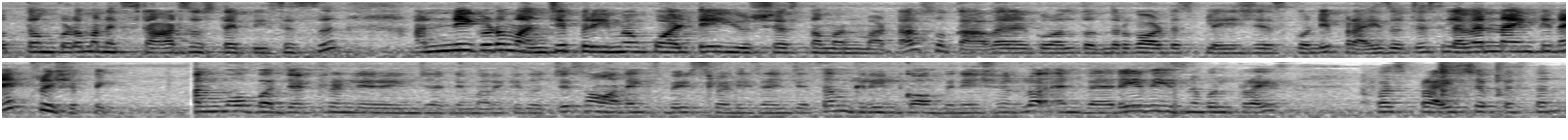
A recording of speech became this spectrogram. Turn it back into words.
మొత్తం కూడా మనకి స్టార్స్ వస్తాయి పీసెస్ అన్నీ కూడా మంచి ప్రీమియం క్వాలిటీ యూస్ చేస్తాం అనమాట సో కావాలనుకో వాళ్ళు తొందరగా ఆర్డర్స్ ప్లేస్ చేసుకోండి. ప్రైస్ వచ్చేసి eleven ninety nine free shipping one more budget friendly range అండి మనకి ఇది వచ్చేసి ఆనెక్స్ బేస్లో డిజైన్ చేస్తాం గ్రీన్ కాంబినేషన్లో and very reasonable price first price చెప్పేస్తాను.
